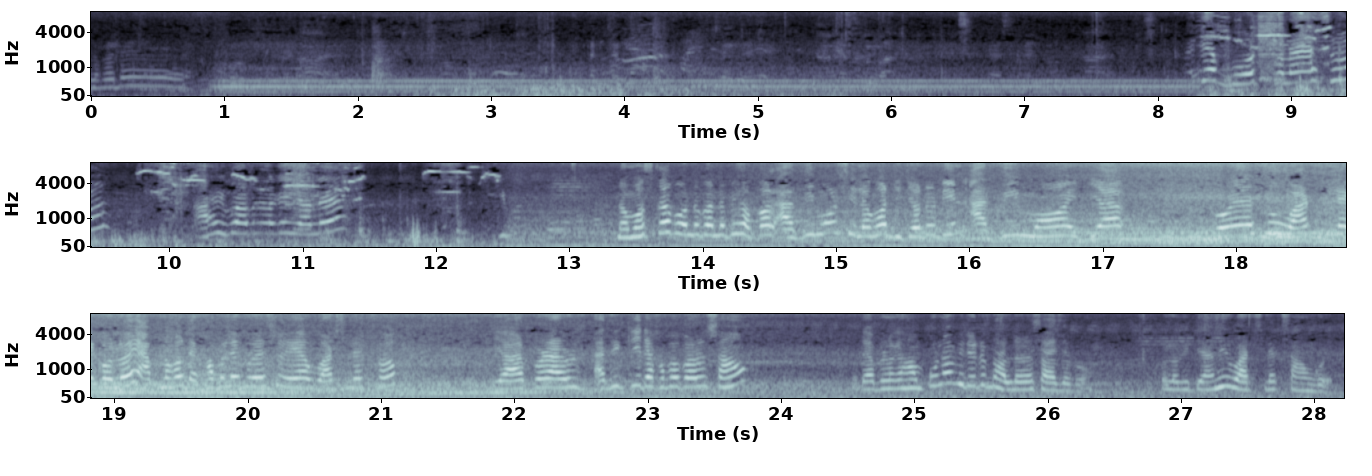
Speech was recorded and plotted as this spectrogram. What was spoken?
দেই এতিয়া চলাই আহিব আপোনালোকে নমস্কাৰ বন্ধু বান্ধৱীসকল আজি মোৰ শ্বিলঙৰ দ্বিতীয়টো দিন। আজি মই এতিয়া গৈ আছো ৱাৰ্ডছ লেকলৈ। আপোনালোকক দেখাবলৈ গৈ আছো এয়া ৱাৰ্ডছ লেক চব ইয়াৰ পৰা আৰু আজি কি দেখাব পাৰোঁ চাওঁ। এতিয়া আপোনালোকে সম্পূৰ্ণ ভিডিঅ'টো ভালদৰে চাই যাব। এতিয়া আমি ৱাৰ্ডছ লেক চাওঁগৈ।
